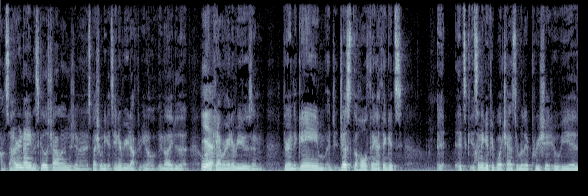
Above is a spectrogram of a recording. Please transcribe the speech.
on Saturday night in the skills challenge, and especially when he gets interviewed after you know you know they do the Yeah. on-camera interviews and during the game, just the whole thing. I think it's it, it's it's going to give people a chance to really appreciate who he is,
